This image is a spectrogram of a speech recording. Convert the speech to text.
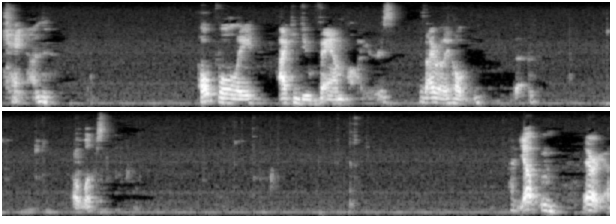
can. Hopefully, I can do vampires, because I really hope that. Oh, whoops. Yep, there we go.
